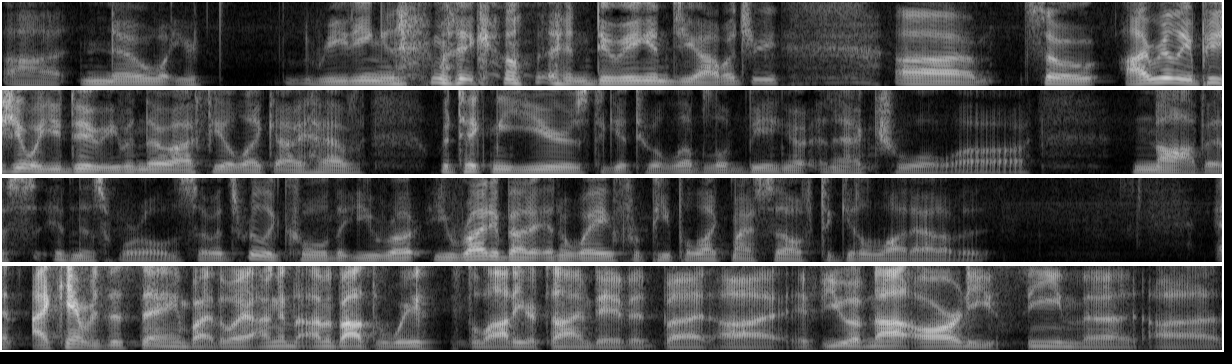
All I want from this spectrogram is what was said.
uh, know what you're reading when it comes and doing in geometry. Uh, so i really appreciate what you do even though i feel like i have would take me years to get to a level of being an actual uh, novice in this world so it's really cool that you wrote, you write about it in a way for people like myself to get a lot out of it And I can't resist saying, by the way, I'm gonna I'm about to waste a lot of your time, David. But uh, if you have not already seen the uh,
